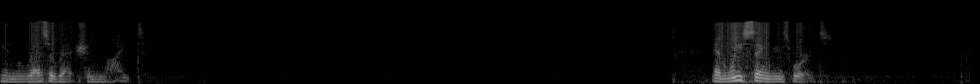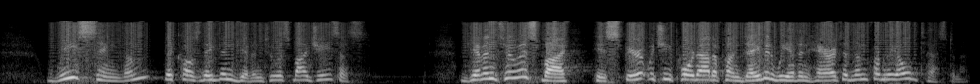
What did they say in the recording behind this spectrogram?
in resurrection light. And we sing these words. We sing them because they've been given to us by Jesus. Given to us by his Spirit which he poured out upon David. We have inherited them from the Old Testament.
